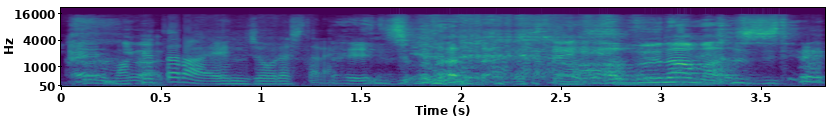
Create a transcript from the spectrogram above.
負けたら炎上でしたね。炎上だった 危なマジで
